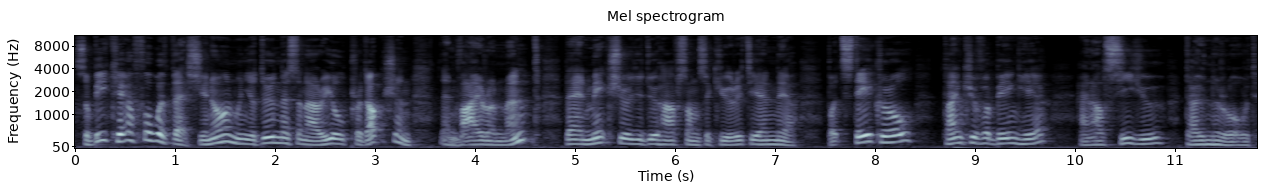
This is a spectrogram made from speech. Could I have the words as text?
So be careful with this, you know, and when you're doing this in a real production environment, then make sure you do have some security in there. But stay cool. Thank you for being here, and I'll see you down the road.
